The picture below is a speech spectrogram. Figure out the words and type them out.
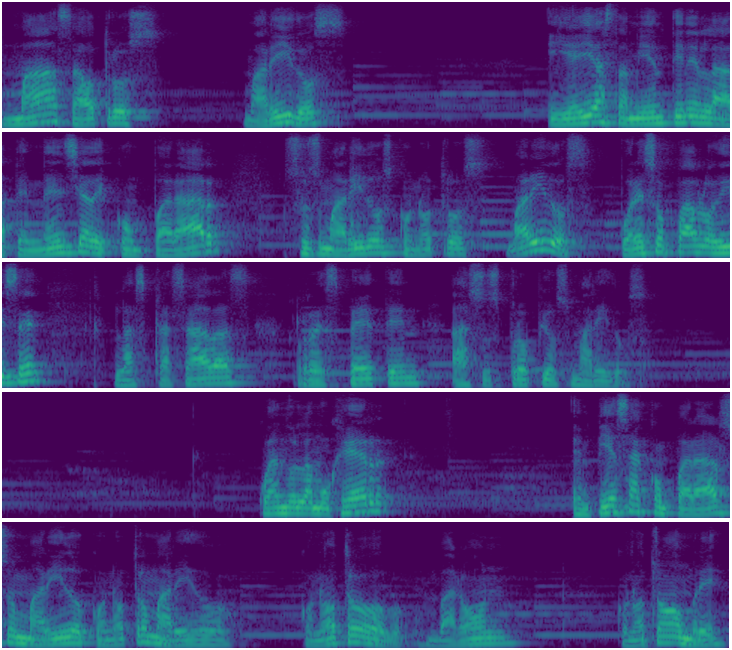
más a otros maridos y ellas también tienen la tendencia de comparar sus maridos con otros maridos. Por eso Pablo dice, las casadas respeten a sus propios maridos. Cuando la mujer empieza a comparar su marido con otro marido, con otro varón, con otro hombre,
